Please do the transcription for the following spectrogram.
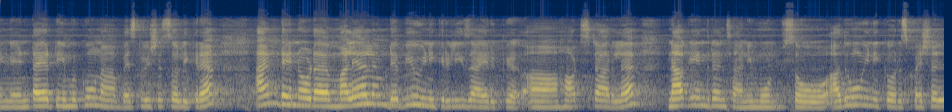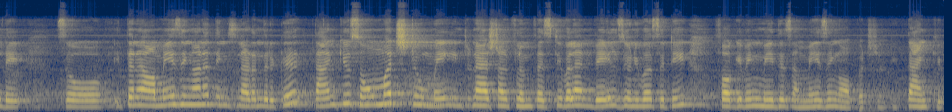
எங்கள் என்டையர் டீமுக்கும் நான் பெஸ்ட் விஷஸ் சொல்லிக்கிறேன். அண்ட் என்னோட மலையாளம் டெபியூ இன்னைக்கு ரிலீஸ் ஆகிருக்கு ஹாட் ஸ்டாரில் நாகேந்திரன் சனிமூன் ஸோ அதுவும் இன்னைக்கு ஒரு ஸ்பெஷல் டே ஸோ இத்தனை அமேசிங்கான திங்ஸ் நடந்திருக்கு. Thank you so much to May international film festival and Vels university for giving me this amazing opportunity thank you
